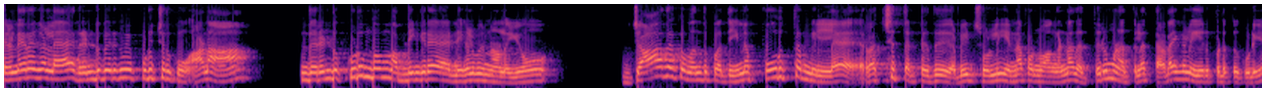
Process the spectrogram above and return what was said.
சில நேரங்களில் ரெண்டு பேருக்குமே பிடிச்சிருக்கும். ஆனா இந்த ரெண்டு குடும்பம் அப்படிங்கிற நிகழ்வுனாலையும் ஜாதகம் வந்து பாத்தீங்கன்னா பொருத்தம் இல்லை ரச்சு தட்டுது அப்படின்னு சொல்லி என்ன பண்ணுவாங்கன்னா அந்த திருமணத்துல தடைகளை ஏற்படுத்தக்கூடிய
